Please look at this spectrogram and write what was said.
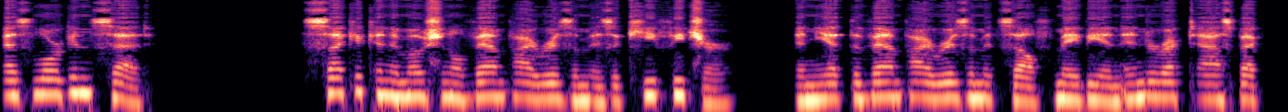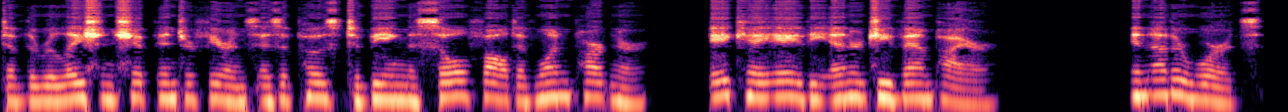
As Lorgen said, psychic and emotional vampirism is a key feature, and yet the vampirism itself may be an indirect aspect of the relationship interference as opposed to being the sole fault of one partner, aka the energy vampire. In other words,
